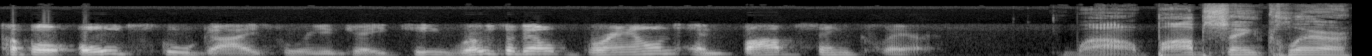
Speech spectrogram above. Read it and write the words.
a couple old school guys for you, JT Roosevelt Brown and Bob St. Clair. Wow, Bob St. Clair.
